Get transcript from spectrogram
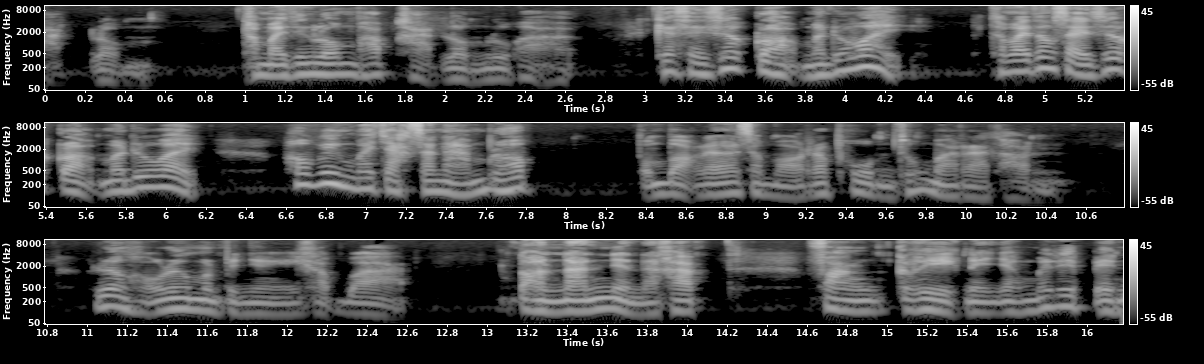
าดลมทำไมถึงล้มพับขาดลมรู้ป่ะแกใส่เสื้อเกราะมาด้วยทำไมต้องใส่เสื้อเกราะมาด้วย เพราะวิ่งมาจากสนามรบ ผมบอกแล้วสมรภูมิทุ่งมาราธอน เรื่องของเรื่องมันเป็นอย่างนี้ครับว่า ตอนนั้นเนี่ยนะครับ ฝั่งกรีกเนี่ยยังไม่ได้เป็น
